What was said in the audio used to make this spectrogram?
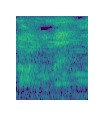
那我们。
